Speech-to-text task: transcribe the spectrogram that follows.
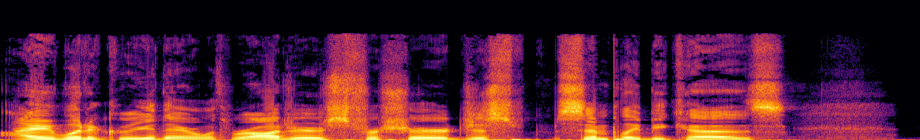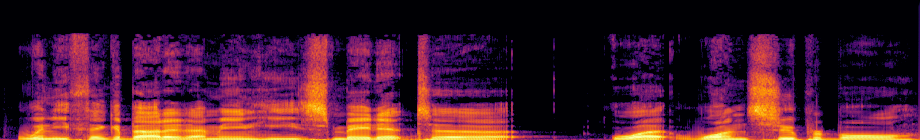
I would agree there with Rodgers for sure, just simply because when you think about it, I mean, he's made it to what one Super Bowl.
